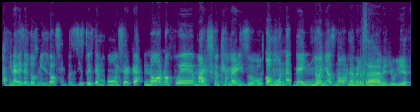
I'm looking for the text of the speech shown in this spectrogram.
a finales del 2012. Entonces sí estuviste muy cerca. No, no fue Mark Zuckerberg y su comuna de ñoños, no, la verdad. Nissan no. y Juliet.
